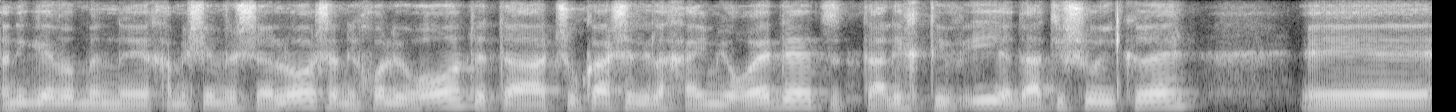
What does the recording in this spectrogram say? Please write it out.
אני גבר בן 53, אני יכול לראות את התשוקה שלי לחיים יורדת, זה תהליך טבעי, ידעתי שהוא יקרה. אה,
